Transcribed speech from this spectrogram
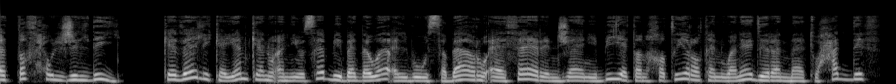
الطفح الجلدي. كذلك يمكن أن يسبب دواء البوسبار آثار جانبية خطيرة ونادرا ما تحدث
